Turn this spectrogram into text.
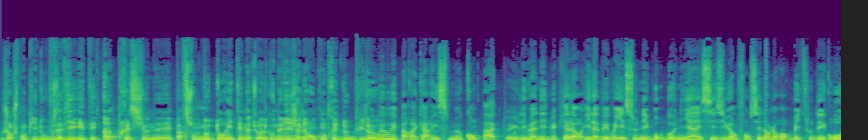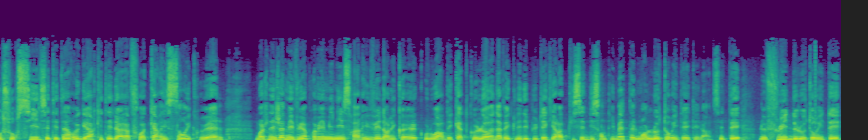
Georges Pompidou, vous aviez été impressionné par son autorité naturelle que vous n'aviez oui. jamais rencontrée depuis lors. Oui, oui, par un charisme compact. Il émanait de lui. Puis alors, il avait, vous voyez, ce nez bourbonien et ses yeux enfoncés dans leur orbite sous des gros sourcils. C'était un regard qui était à la fois caressant et cruel. Moi, je n'ai jamais vu un Premier ministre arriver dans les couloirs des quatre colonnes avec les députés qui rapetissaient de 10 cm tellement l'autorité était là. C'était le fluide de l'autorité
